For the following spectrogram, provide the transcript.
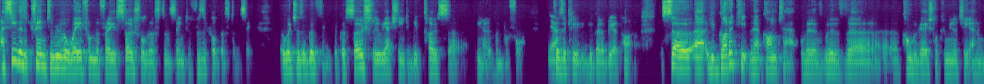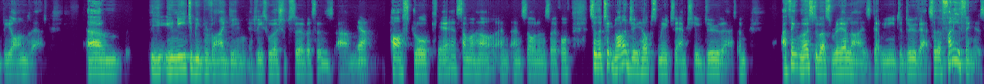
I see there's a trend to move away from the phrase social distancing to physical distancing, which is a good thing because socially we actually need to be closer, you know, than before. Yeah. Physically, you've got to be apart. So uh, you've got to keep that contact with with the uh, congregational community and beyond that. Um, you, you, need to be providing at least worship services. Um, yeah pastoral care somehow, and, and so on and so forth. So the technology helps me to actually do that. And I think most of us realize that we need to do that. So the funny thing is,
